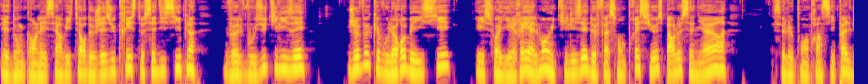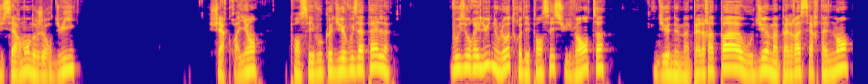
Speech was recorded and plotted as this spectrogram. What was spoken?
Et donc quand les serviteurs de Jésus-Christ, ses disciples, veulent vous utiliser, je veux que vous leur obéissiez et soyez réellement utilisés de façon précieuse par le Seigneur. C'est le point principal du sermon d'aujourd'hui. Chers croyants, pensez-vous que Dieu vous appelle? Vous aurez l'une ou l'autre des pensées suivantes. Dieu ne m'appellera pas ou Dieu m'appellera certainement.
